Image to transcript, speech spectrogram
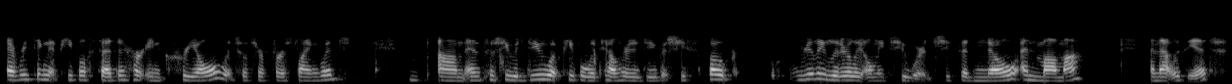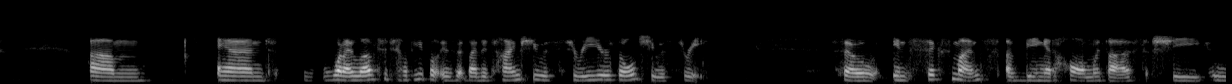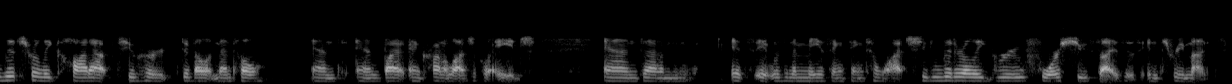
everything that people said to her in Creole, which was her first language. Um, and so she would do what people would tell her to do, but she spoke really literally only two words. She said no and mama, and that was it. Um, and what I love to tell people is that by the time she was three years old, she was three. So in six months of being at home with us, she literally caught up to her developmental and and bio, and chronological age, and um, it's it was an amazing thing to watch. She literally grew four shoe sizes in three months,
